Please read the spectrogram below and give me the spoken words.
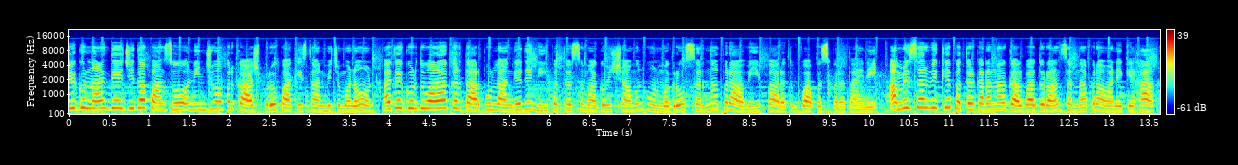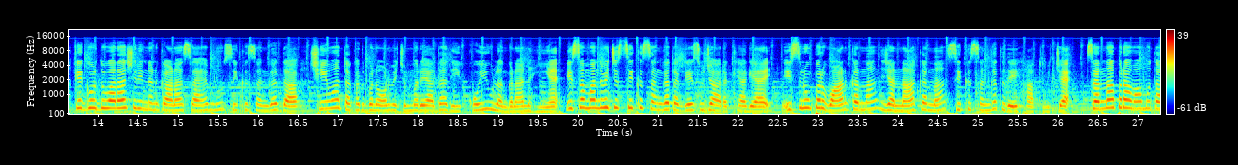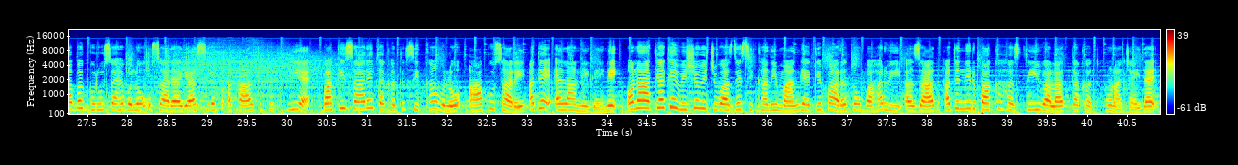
ਸ਼੍ਰੀ ਗੁਰੂ ਨਾਨਕ ਦੇਵ ਜੀ ਦਾ 549ਵਾਂ ਪ੍ਰਕਾਸ਼ ਪੁਰਬ ਪਾਕਿਸਤਾਨ ਵਿੱਚ ਮਨਾਉਣ ਅਤੇ ਗੁਰਦੁਆਰਾ ਕਰਤਾਰਪੁਰ ਲਾਂਘੇ ਦੇ ਨੀਂਹ ਪੱਥਰ ਸਮਾਗਮ ਵਿੱਚ ਸ਼ਾਮਲ ਹੋਣ ਮਗਰੋਂ ਸਰਨਾ ਭਰਾ ਵੀ ਭਾਰਤ ਵਾਪਸ ਪਰਤ ਆਏ ਨੇ। ਅੰਮ੍ਰਿਤਸਰ ਵਿਖੇ ਪੱਤਰਕਾਰਾਂ ਨਾਲ ਗੱਲਬਾਤ ਦੌਰਾਨ ਸਰਨਾ ਭਰਾਵਾਂ ਨੇ ਕਿਹਾ ਕਿ ਗੁਰਦੁਆਰਾ ਸ਼੍ਰੀ ਨਨਕਾਣਾ ਸਾਹਿਬ ਨੂੰ ਸਿੱਖ ਸੰਗਤ ਦਾ 6ਵਾਂ ਤਖਤ ਬਣਾਉਣ ਵਿੱਚ ਮਰਿਆਦਾ ਦੀ ਕੋਈ ਉਲੰਘਣਾ ਨਹੀਂ ਹੈ। ਇਸ ਸੰਬੰਧ ਵਿੱਚ ਸਿੱਖ ਸੰਗਤ ਅੱਗੇ ਸੁਝਾਅ ਰੱਖਿਆ ਗਿਆ ਹੈ। ਇਸ ਨੂੰ ਪ੍ਰਵਾਨ ਕਰਨਾ ਜਾਂ ਨਾ ਕਰਨਾ ਸਿੱਖ ਸੰਗਤ ਦੇ ਹੱਥ ਵਿੱਚ ਹੈ। ਸਰਨਾ ਭਰਾਵਾਂ ਮੁਤਾਬਕ ਗੁਰੂ ਸਾਹਿਬ ਵੱਲੋਂ ਉਸਾਰਿਆ ਗਿਆ ਸਿਰਫ ਅਕਾਲ ਤਖਤ ਹੀ ਹੈ। ਬਾਕੀ ਸਾਰੇ ਤਖਤ ਸਿੱਖਾਂ ਵੱਲੋਂ ਆਪ ਉਸਾਰੇ ਅਤੇ ਐਲਾਨੇ ਗਏ ਨੇ। ਉਹਨਾਂ ਆਖਿਆ ਕਿ ਵਿਸ਼ਵ ਵਿੱਚ ਵਸਦੇ ਸਿੱਖਾਂ ਦੀ ਮੰਗ ਹੈ ਕਿ ਭਾਰਤ ਤੋਂ ਬਾਹਰ ਵੀ ਆਜ਼ਾਦ ਅਤੇ ਨਿਰਪੱਖ ਹਸਤੀ ਵਾਲਾ ਤਖਤ ਹੋਣਾ ਚਾਹੀਦਾ ਹੈ।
